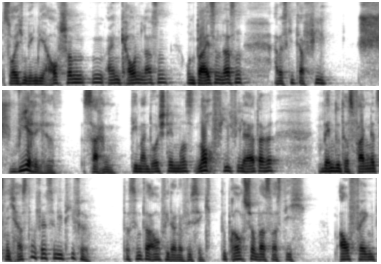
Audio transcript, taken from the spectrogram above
solchen Dingen, die auch schon einen kauen lassen und beißen lassen. Aber es gibt ja viel schwierigere Sachen, die man durchstehen muss. Noch viel, viel härtere. Wenn du das Fangnetz nicht hast, dann fällst du in die Tiefe. Das sind wir auch wieder in der Physik. Du brauchst schon was, was dich auffängt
